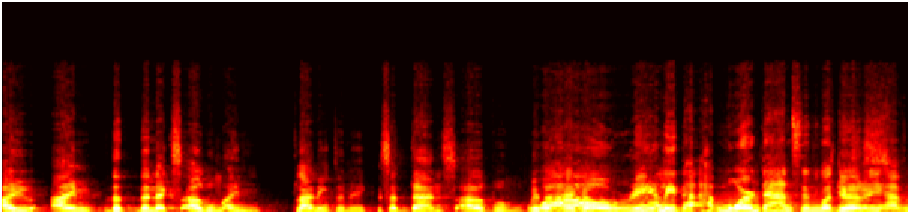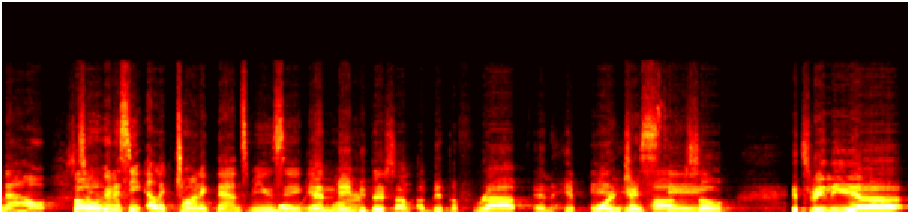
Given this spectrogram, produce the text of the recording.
I I'm the, the next album I'm planning to make is a dance album with a wow, hegalong. really? That, more dance than what you already have now. So, So- we're going to see electronic dance music. and more- maybe there's a, a bit of rap and hip, more hip hop. So it's really, uh,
